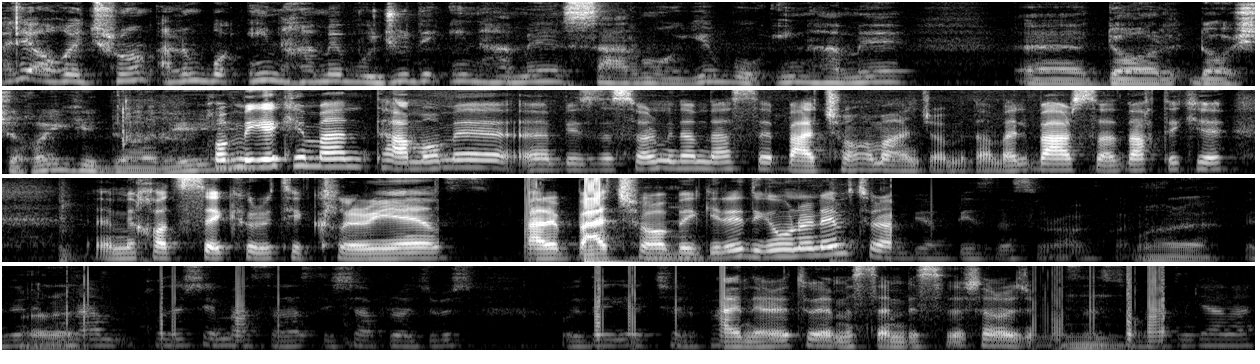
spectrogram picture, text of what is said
ولی آقای ترامپ الان با این همه وجود این همه سرمایه و این همه داشته هایی که داره. خب میگه که من تمام business ها رو میدم دست بچه ها انجام میدم. ولی برصد وقتی که می‌خواد security clearance برای بچه ها بگیره دیگه اونا نمی‌تونن بیان business رو run کنن. آره آره. اونم خودش یه مسئله است. دیشب راجبش بوده یه 45 دقیقه تو ام اس ام بی سی داشتن راجب مسئله صحبت می‌کردن.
